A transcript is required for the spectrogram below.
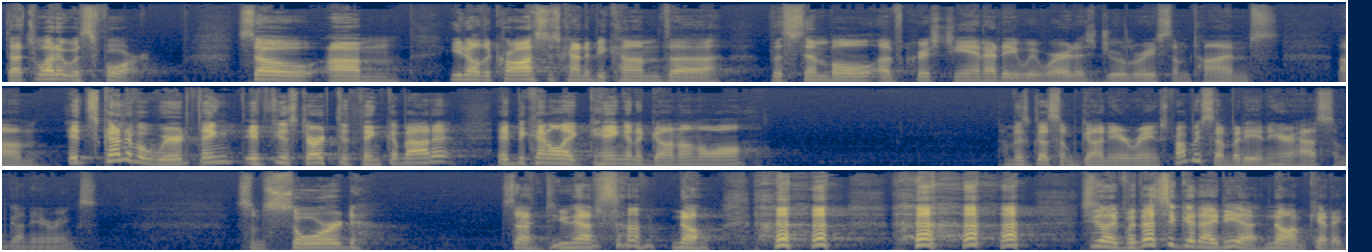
That's what it was for. So, um, you know, the cross has kind of become the, the symbol of Christianity. We wear it as jewelry sometimes. Um, it's kind of a weird thing. If you start to think about it, it'd be kind of like hanging a gun on the wall. Somebody's got some gun earrings. Probably somebody in here has some gun earrings. Some sword. So, do you have some? No. She's like, but that's a good idea. No, I'm kidding.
